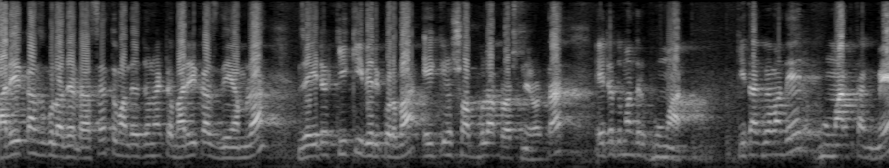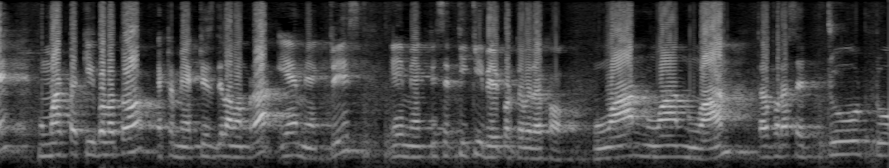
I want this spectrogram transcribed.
বাড়ির কাজগুলো যেটা আছে, তোমাদের জন্য একটা বাড়ির কাজ দিই আমরা, যে এটা কি কি বের করবা এইগুলো সবগুলা প্রশ্নের অর্থাৎ এটা তোমাদের কি থাকবে আমাদের? থাকবে। কি বলতো? একটা ম্যাট্রিক্স দিলাম আমরা। A matrix. এই ম্যাট্রিক্সের কি কি বের করতে হবে দেখো? One one one. তারপর আছে টু টু,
